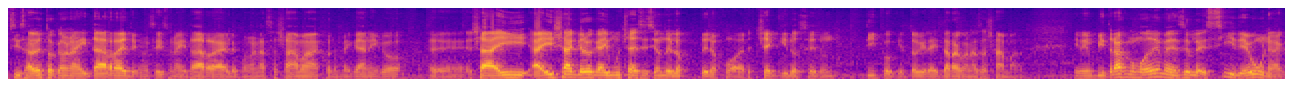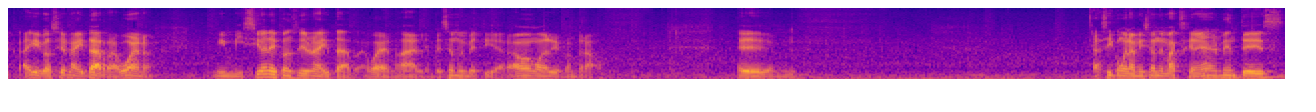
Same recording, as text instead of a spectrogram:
Si sabes tocar una guitarra y te conseguís una guitarra, le pones unas llamas con un mecánico, eh, ya ahí, ahí ya creo que hay mucha decisión de los, de los jugadores. Che, quiero ser un tipo que toque la guitarra con las llamas. Y mi, trabajo como DM es decirle, sí, de una, hay que conseguir una guitarra. Bueno, mi misión es conseguir una guitarra. Bueno, dale, empecemos a investigar, vamos a ver qué encontramos. Eh, así como la misión de Max generalmente es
